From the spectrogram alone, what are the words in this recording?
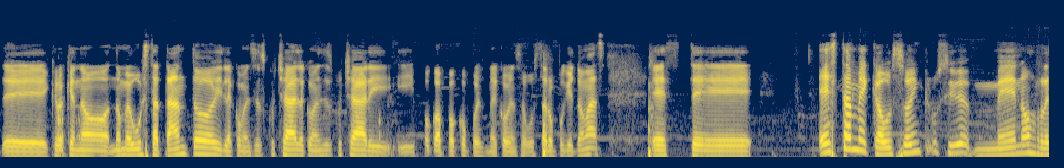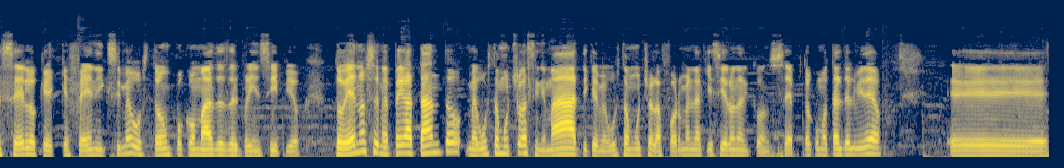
eh, creo que no, no me gusta tanto y la comencé a escuchar, la comencé a escuchar y, y poco a poco pues me comenzó a gustar un poquito más. Este, esta me causó inclusive menos recelo que, que Fénix. Sí me gustó un poco más desde el principio. Todavía no se me pega tanto. Me gusta mucho la cinemática y me gusta mucho la forma en la que hicieron el concepto como tal del video. Eh,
